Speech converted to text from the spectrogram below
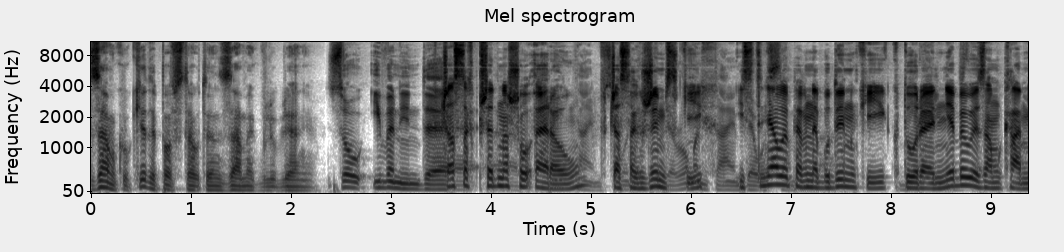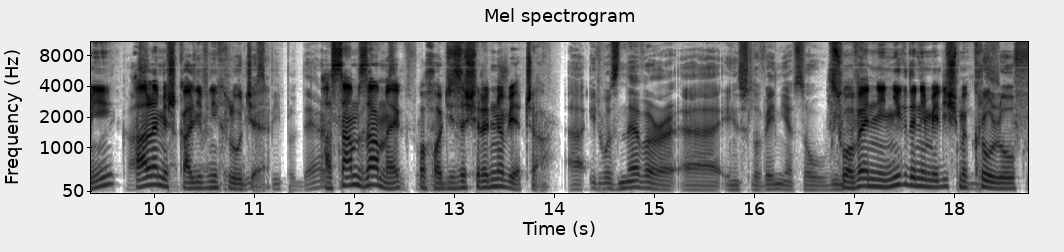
zamku. Kiedy powstał ten zamek w Lublianie? W czasach przed naszą erą, w czasach rzymskich, istniały pewne budynki, które nie były zamkami, ale mieszkali w nich ludzie. A sam zamek pochodzi ze średniowiecza. Uh, uh, w Słowenii nigdy nie mieliśmy królów,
